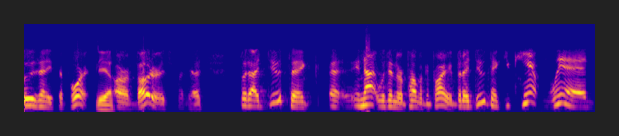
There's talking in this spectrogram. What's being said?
lose any support Yeah. or voters for this, but I do think, uh, not within the Republican Party, but I do think you can't win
